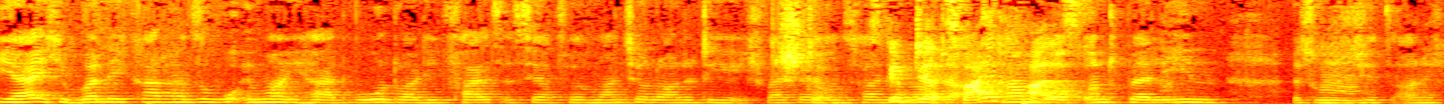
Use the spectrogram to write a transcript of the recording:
Ja, ich überlege gerade also, wo immer ihr halt wohnt, weil die Pfalz ist ja für manche Leute, die, ich weiß ja, Stimmt. uns hören Es gibt ja Leute zwei aus Hamburg Pfalzen. und Berlin. Das wusste ich jetzt auch nicht.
